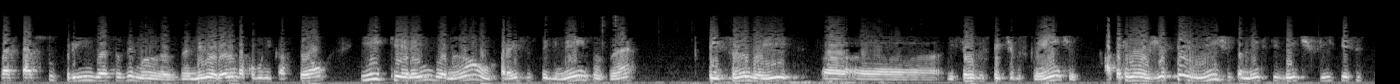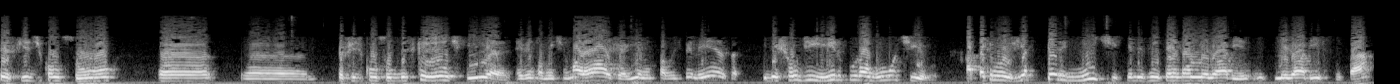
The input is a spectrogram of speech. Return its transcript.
para estar suprindo essas demandas, né, melhorando a comunicação e querendo ou não para esses segmentos, né, pensando aí uh, uh, em seus respectivos clientes, a tecnologia permite também que se identifique esses perfis de consumo, uh, perfis de consumo desse cliente que ia eventualmente numa loja, ia num salão de beleza e deixou de ir por algum motivo. A tecnologia permite que eles entendam melhor, melhor isso, tá?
